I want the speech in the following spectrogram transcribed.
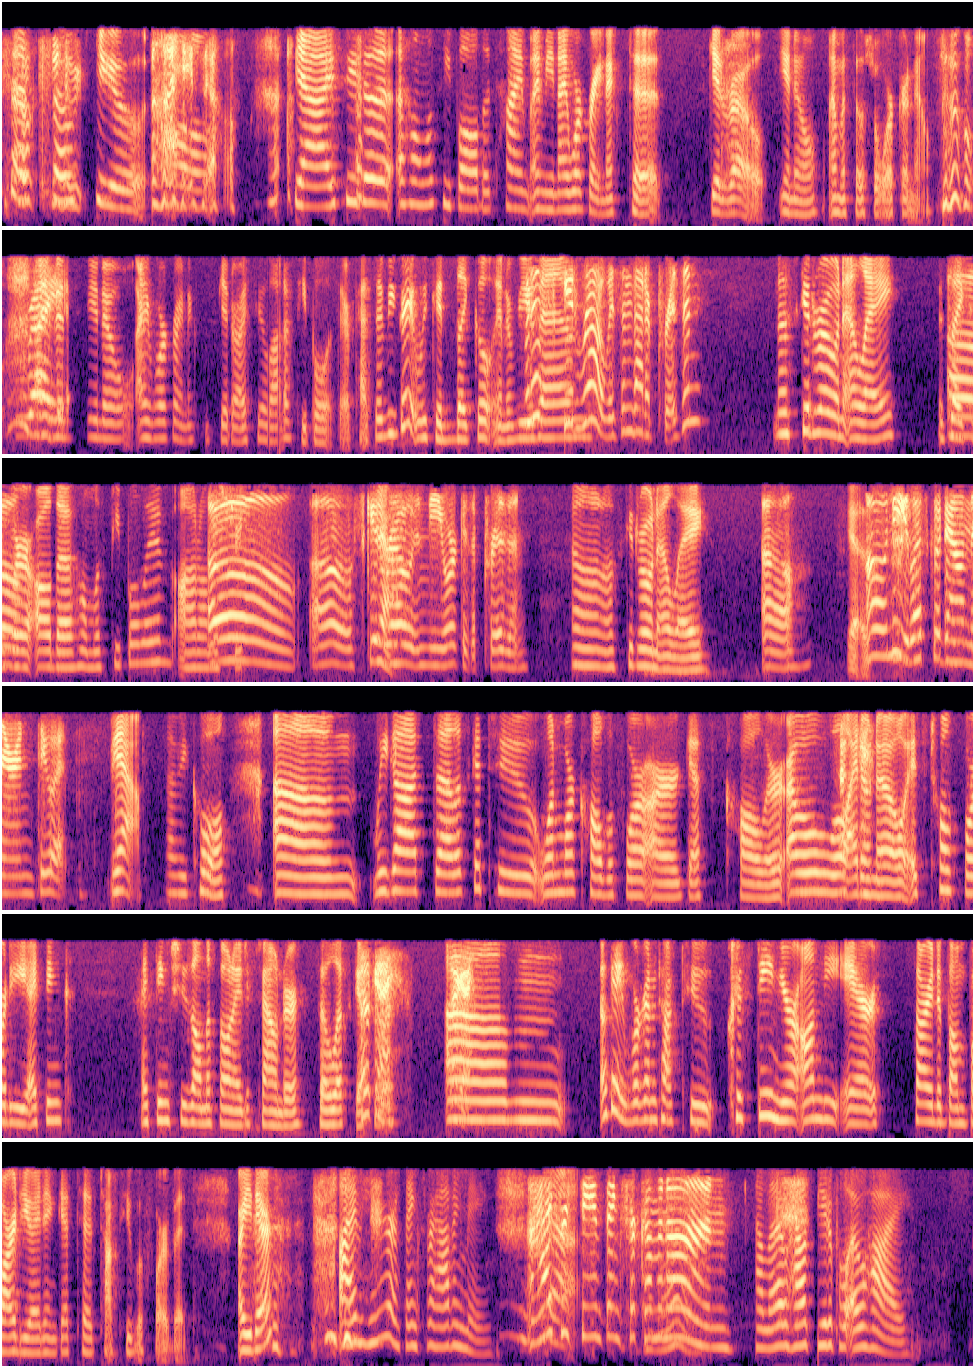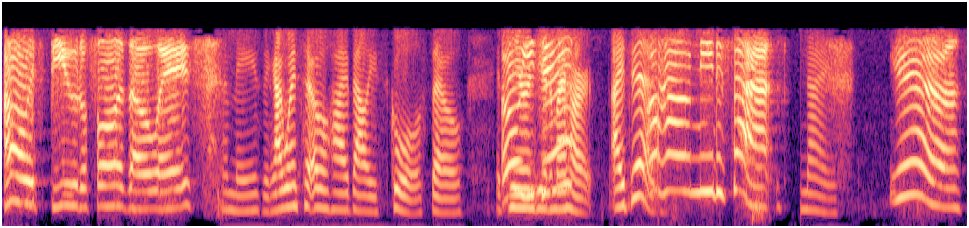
That's so cute. cute. I know. Yeah, I see the homeless people all the time. I mean, I work right next to Skid Row. You know, I'm a social worker now, so Right. Been, you know, I work right next to Skid Row. I see a lot of people with their pets. It'd be great. We could like go interview What them. Skid Row? Isn't that a prison? No, Skid Row in L.A. It's like Oh. where all the homeless people live out on the street. Oh, oh, Skid Yeah. Row in New York is a prison. Oh no, Skid Row in L.A. Oh, Yes. oh, neat. Let's go down there and do it. Yeah, that'd be cool. Um, we got. Uh, let's get to one more call before our guest caller. Oh well, I don't know. It's twelve forty. I think. I think she's on the phone. I just found her. So let's get Okay. to her. Um. Okay, we're going to talk to Christine. You're on the air. Sorry to bombard you. I didn't get to talk to you before, but are you there? I'm here. Thanks for having me. Hi, Yeah. Christine. Thanks for coming Hello. on. Hello. How's beautiful Ojai? Oh, it's beautiful as always. Amazing. I went to Ojai Valley School, so it's Oh, near and dear to my heart. I did. Oh, how neat is that? Nice. Yeah.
